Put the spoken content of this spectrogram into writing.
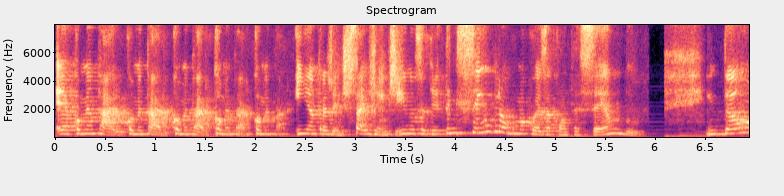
é comentário, comentário, comentário, comentário, comentário. E entra gente, sai gente, e não sei o quê. Tem sempre alguma coisa acontecendo. Então,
